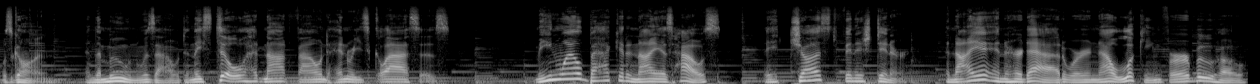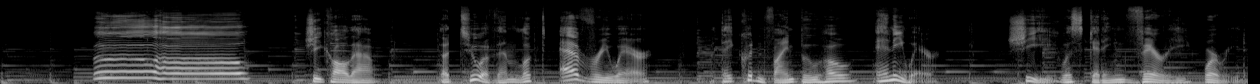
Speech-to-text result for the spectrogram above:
was gone, and the moon was out, and they still had not found Henry's glasses. Meanwhile, back at Anaya's house, they had just finished dinner. Anaya and her dad were now looking for Buho. Buho! She called out. The two of them looked everywhere, but they couldn't find Buho anywhere. She was getting very worried.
